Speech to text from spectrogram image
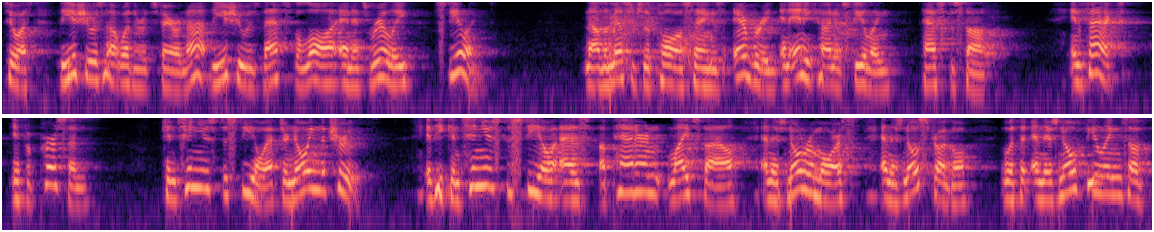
to us? The issue is not whether it's fair or not. The issue is that's the law and it's really stealing. Now, the message that Paul is saying is every and any kind of stealing has to stop. In fact, if a person continues to steal after knowing the truth, if he continues to steal as a pattern lifestyle and there's no remorse and there's no struggle with it and there's no feelings of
